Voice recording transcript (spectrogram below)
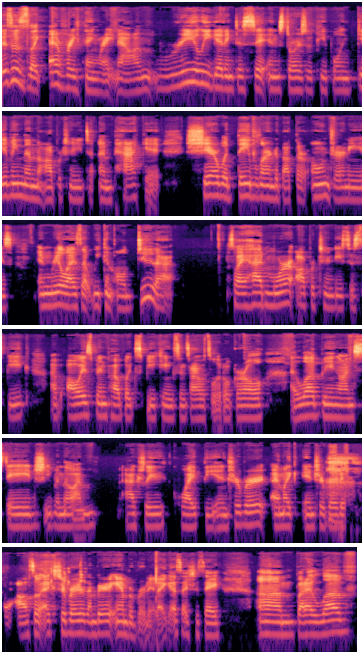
this is like everything right now. I'm really getting to sit in stores with people and giving them the opportunity to unpack it, share what they've learned about their own journeys, and realize that we can all do that. So I had more opportunities to speak. I've always been public speaking since I was a little girl. I love being on stage, even though I'm actually quite the introvert. I'm like introverted, also extroverted. I'm very ambiverted, I guess I should say. Um, but I love,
